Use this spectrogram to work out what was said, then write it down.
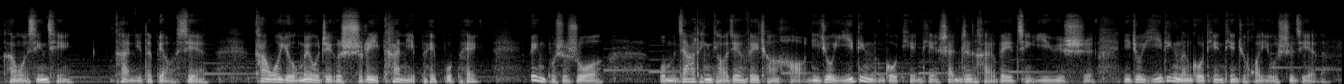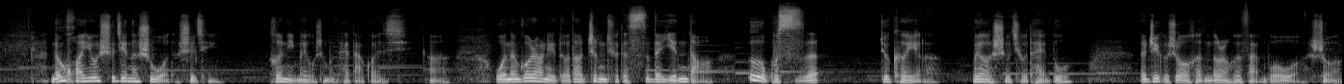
看我心情，看你的表现，看我有没有这个实力，看你配不配。并不是说我们家庭条件非常好，你就一定能够天天山珍海味、锦衣玉食，你就一定能够天天去环游世界的。能环游世界那是我的事情，和你没有什么太大关系啊。我能够让你得到正确的思维引导，饿不死就可以了，不要奢求太多。那这个时候，很多人会反驳我说。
